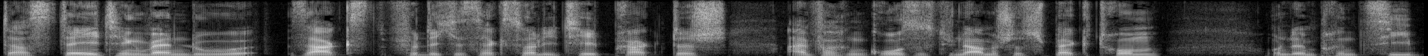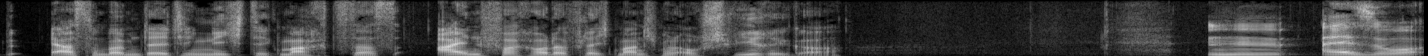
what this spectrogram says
das Dating, wenn du sagst, für dich ist Sexualität praktisch einfach ein großes dynamisches Spektrum und im Prinzip erstmal beim Dating nichtig. Macht es das einfacher oder vielleicht manchmal auch schwieriger? Mm, also,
